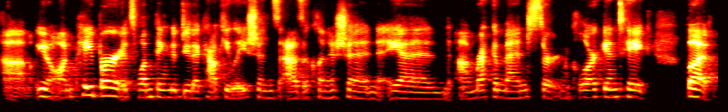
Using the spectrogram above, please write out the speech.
um, you know, on paper, it's one thing to do the calculations as a clinician and um, recommend certain caloric intake. But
